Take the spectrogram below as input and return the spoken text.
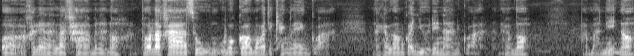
เออเขาเรียกอะไรราคามันนะเนาะเพราะราคาสูงอุปกรณ์มันก็จะแข็งแรงกว่า นะครับแล้วมันก็อยู่ได้นานกว่านะครับเนาะประมาณนี้เนาะ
